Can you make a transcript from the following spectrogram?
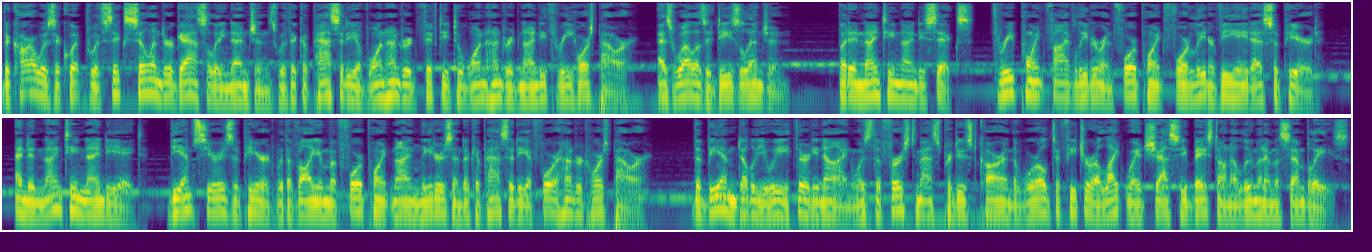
the car was equipped with six-cylinder gasoline engines with a capacity of 150 to 193 horsepower, as well as a diesel engine. But in 1996, 3.5-liter and 4.4-liter V8s appeared. And in 1998, the M Series appeared with a volume of 4.9 liters and a capacity of 400 horsepower. The BMW E39 was the first mass-produced car in the world to feature a lightweight chassis based on aluminum assemblies,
